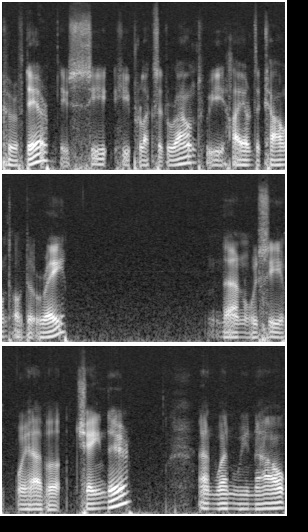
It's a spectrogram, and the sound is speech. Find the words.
curve there. You see he plugs it around. We higher the count of the array then we see we have a chain there. And when we now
